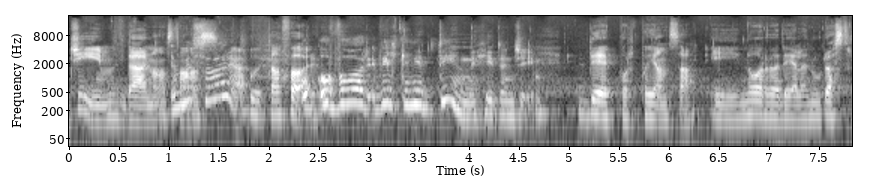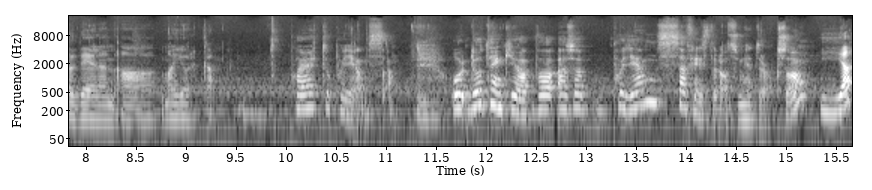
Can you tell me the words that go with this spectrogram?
gem där någonstans ja, utanför. Och, och var, vilken är din hidden gem? Det är Port Poyensa i norra delen, nordöstra delen av Mallorca. Puerto Poyensa. Mm. Och då tänker jag, vad, alltså Poyensa finns det något som heter också? Ja,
